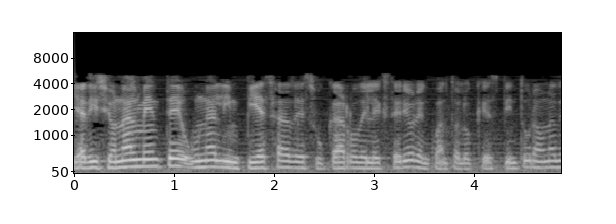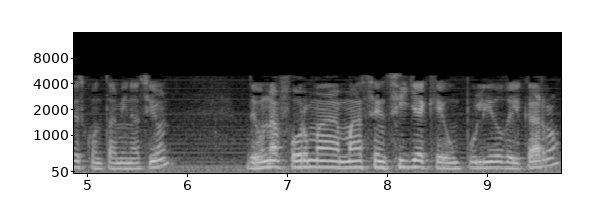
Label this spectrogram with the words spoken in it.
y adicionalmente una limpieza de su carro del exterior en cuanto a lo que es pintura, una descontaminación de una forma más sencilla que un pulido del carro.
